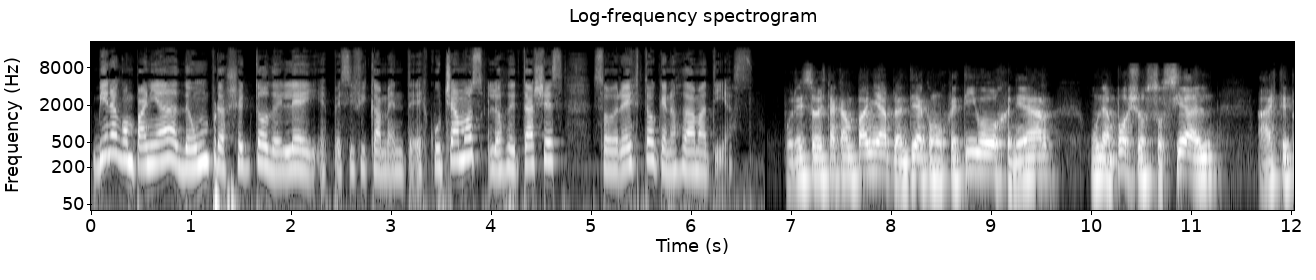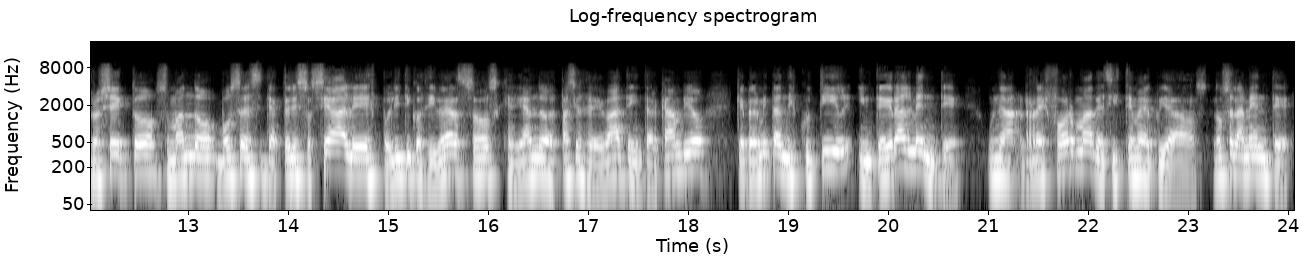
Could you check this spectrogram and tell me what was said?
viene acompañada de un proyecto de ley específicamente. Escuchamos los detalles sobre esto que nos da Matías. Por eso esta campaña plantea como objetivo generar un apoyo social a este proyecto, sumando voces de actores sociales, políticos diversos, generando espacios de debate e intercambio que permitan discutir integralmente una reforma del sistema de cuidados. No solamente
